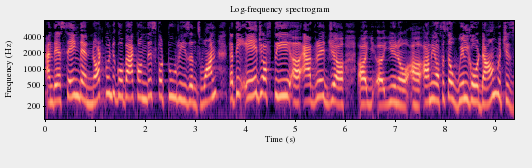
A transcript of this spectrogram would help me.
and they're saying they're not going to go back on this for two reasons. One, that the age of the uh, average, uh, uh, uh, you know, uh, army officer will go down, which is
